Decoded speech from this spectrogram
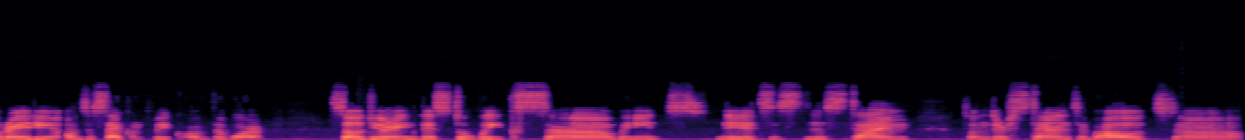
already on the second week of the war. So during these two weeks uh, we need needed this, this time to understand about uh,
